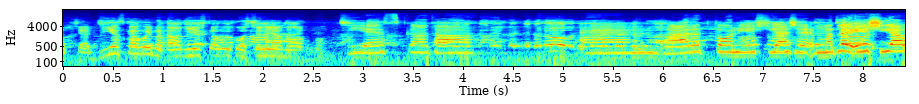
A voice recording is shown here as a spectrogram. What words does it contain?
अच्छा जीएस का कोई बताओ जीएस का कोई क्वेश्चन याद हो आपको? जीएस का था। भारत कौन एशिया से मतलब एशिया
